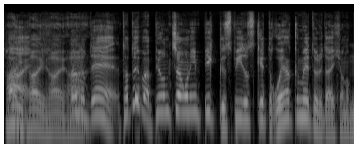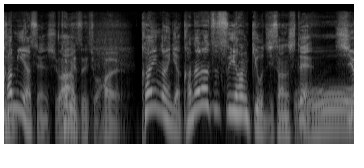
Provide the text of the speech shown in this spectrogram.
はいはいはいなので例えばピョンチャンオリンピックスピードスケート 500m 代表の神谷選手は海外には必ず炊飯器を持参して塩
